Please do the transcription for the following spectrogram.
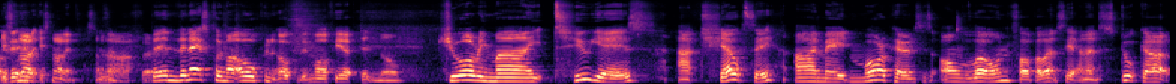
it's That's- not. It's not him. It's not him. Nah, fair. Then the next clue might open it up a bit more for you. Didn't know. During my two years at Chelsea, I made more appearances on loan for Valencia and then Stuttgart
